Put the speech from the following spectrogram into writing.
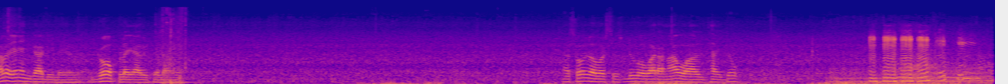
હાલો એને જ ગાડી લઈ આવે. ડ્રોપ લઈ આવી પેલા હવે. આ સોલો વર્સિસ ડુઓ વાળાનો આવો હાલ થાય જો.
